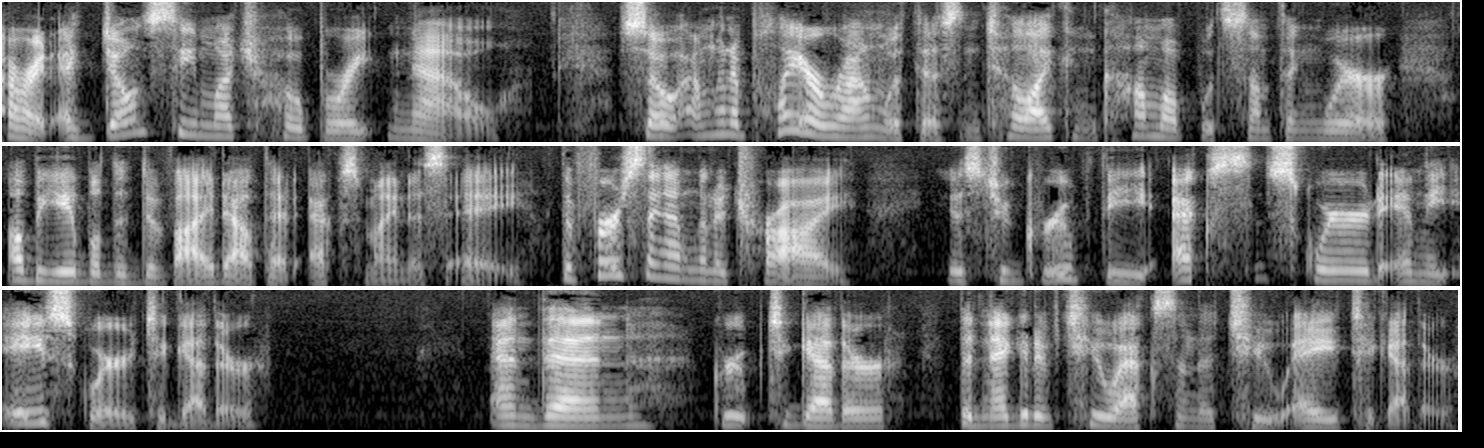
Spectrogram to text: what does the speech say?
All right, I don't see much hope right now. So I'm going to play around with this until I can come up with something where I'll be able to divide out that x minus a. The first thing I'm going to try is to group the x squared and the a squared together and then group together the negative 2x and the 2a together.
